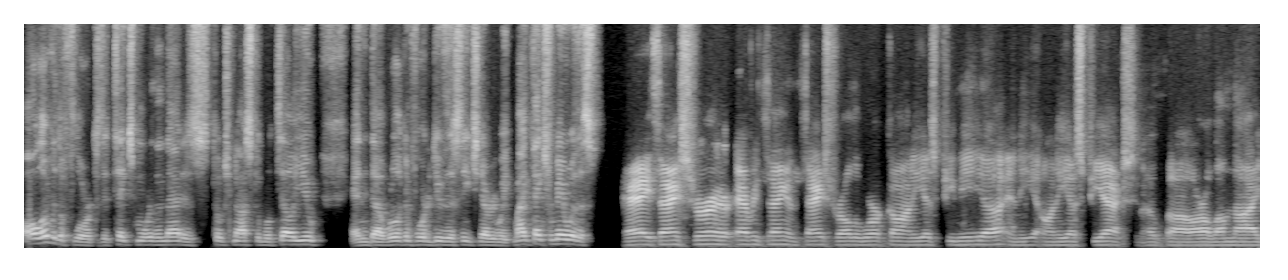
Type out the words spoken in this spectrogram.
all over the floor because it takes more than that, as Coach Noska will tell you. And uh, we're looking forward to do this each and every week. Mike, thanks for being with us. Hey, thanks for everything, and thanks for all the work on ESP Media and on ESPX. And I hope uh, our alumni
